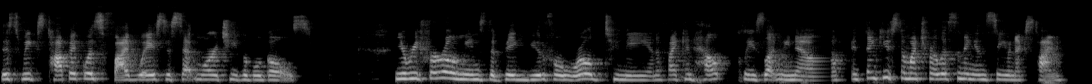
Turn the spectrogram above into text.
This week's topic was five ways to set more achievable goals. Your referral means the big, beautiful world to me. And if I can help, please let me know. And thank you so much for listening and see you next time.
